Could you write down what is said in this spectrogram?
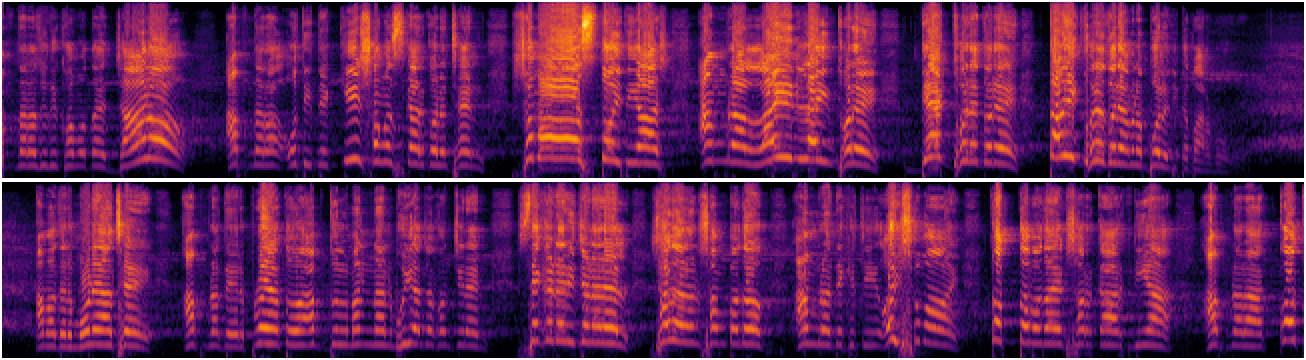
আপনারা যদি ক্ষমতায় জানো, আপনারা অতীতে কি সংস্কার করেছেন, সমস্ত ইতিহাস আমরা লাইন লাইন ধরে, ডেট ধরে ধরে, তারিখ ধরে ধরে আমরা বলে দিতে পারব। আমাদের মনে আছে, আপনাদের প্রয়াত আব্দুল মান্নান ভুইয়া যখন ছিলেন, সেক্রেটারি জেনারেল, সাধারণ সম্পাদক, আমরা দেখেছি ওই সময় তত্ত্বাবধায়ক সরকার নিয়ে আপনারা কত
